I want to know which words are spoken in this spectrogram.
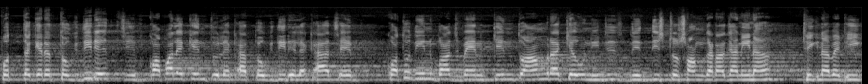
প্রত্যেকের তকদিরে কপালে কিন্তু লেখা, তকদিরে লেখা আছে, কতদিন বাঁচবেন কিন্তু আমরা কেউ নির্দি- নির্দিষ্ট সংখ্যাটা জানি না। ঠিক না বে ঠিক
